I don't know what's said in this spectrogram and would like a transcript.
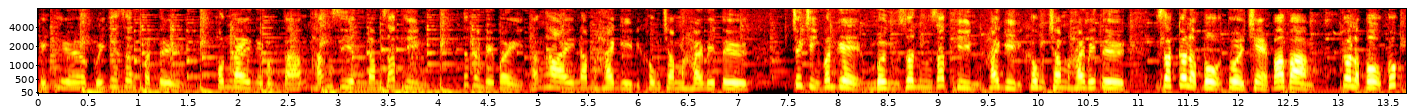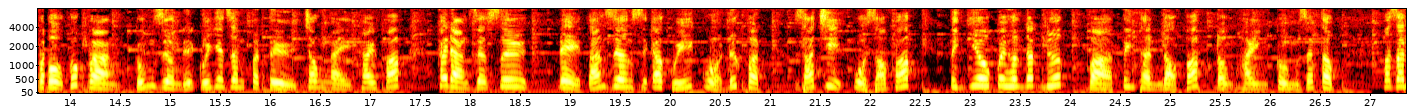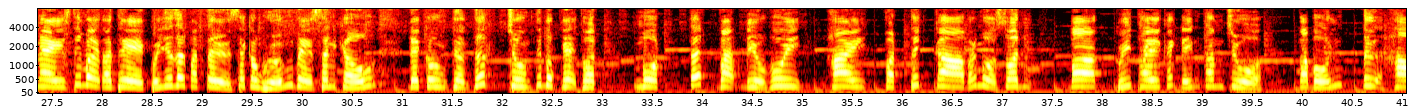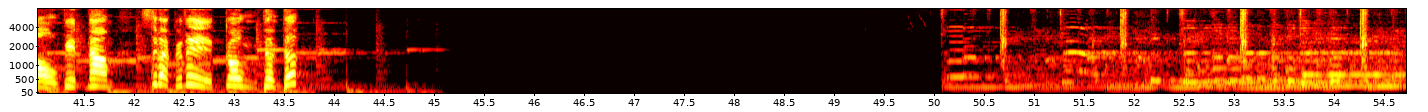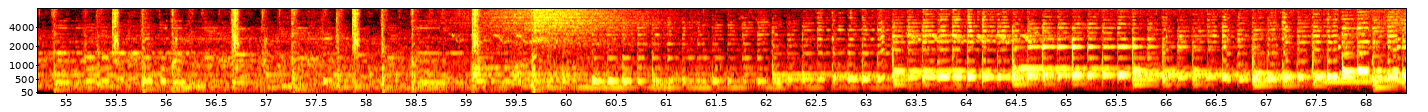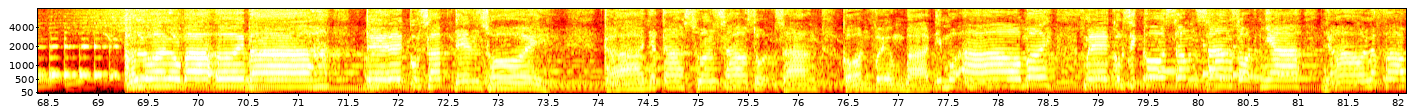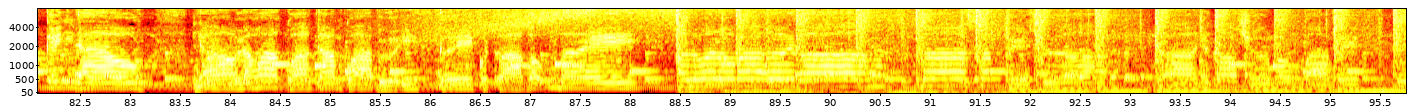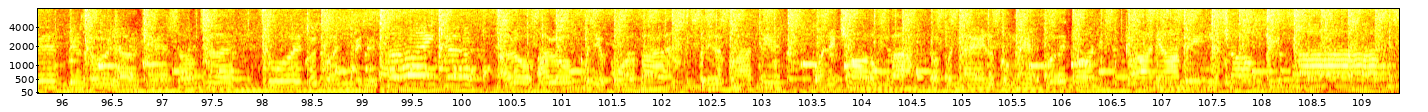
Kính thưa quý nhân dân Phật tử, hôm nay ngày 8 tháng Giêng năm Giáp Thìn, tức ngày 17 tháng 2 năm 2024, chương trình văn nghệ mừng Xuân Giáp Thìn 2024 do câu lạc bộ tuổi trẻ Ba Vàng, câu lạc bộ Cúc và bộ Cúc Vàng cúng dường đến quý nhân dân Phật tử trong ngày khai pháp, khai đàn dược sư để tán dương sự cao quý của Đức Phật, giá trị của giáo pháp, tình yêu quê hương đất nước và tinh thần đạo pháp đồng hành cùng dân tộc. Và giờ này xin mời toàn thể quý nhân dân Phật tử sẽ cùng hướng về sân khấu để cùng thưởng thức chung tiết mục nghệ thuật một Tết vạn điều vui, hai Phật thích ca với mùa xuân, ba quý thầy khách đến thăm chùa và bốn tự hào Việt Nam. Xin mời quý vị cùng thưởng thức. Đến rồi. Cả nhà ta xuân sao rộn ràng Con với ông bà đi mua áo mới. Mẹ cùng dì cô sắm sang dọn nhà Nào là pháo cành đào. Nào là hoa quả cam quả bưởi, Cây quất và bỗng bay. Alo alo, ba ơi, ba. Ba sắp về chưa? Cả nhà ta chờ mong ba về. Tết đến rồi làng trẻ xóm rơi Vui quay quanh là quà Tết Quà này cho ông bà. Và phần này là của mẹ với con, Cả nhà mình ở trong tim ba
